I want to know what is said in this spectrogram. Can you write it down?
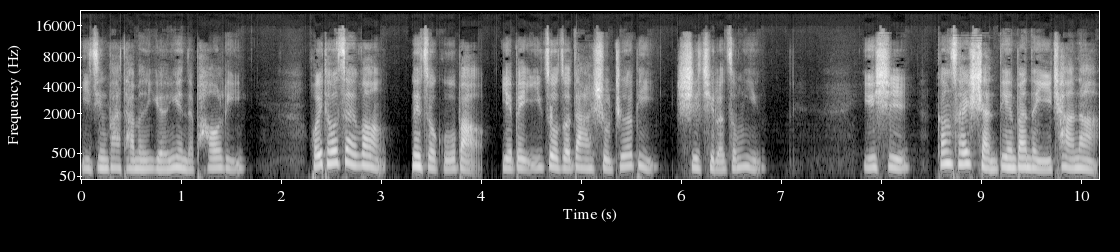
已经把他们远远地抛离，回头再望，那座古堡也被一座座大树遮蔽，失去了踪影。于是，刚才闪电般的一刹那，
